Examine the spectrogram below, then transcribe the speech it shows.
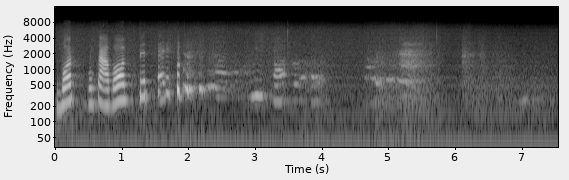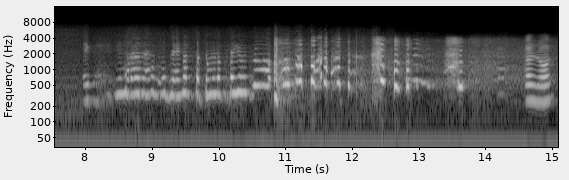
Bot, buka bot. Yung marami akong problema, lang tayo to. ano?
